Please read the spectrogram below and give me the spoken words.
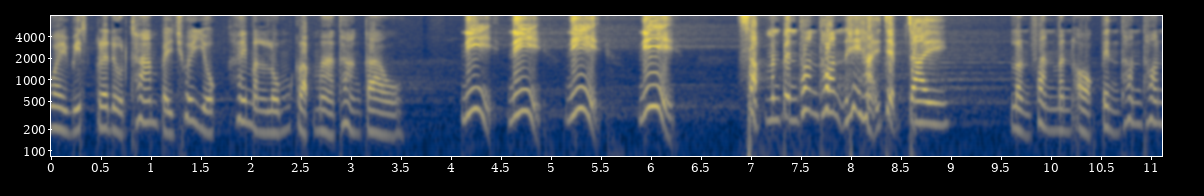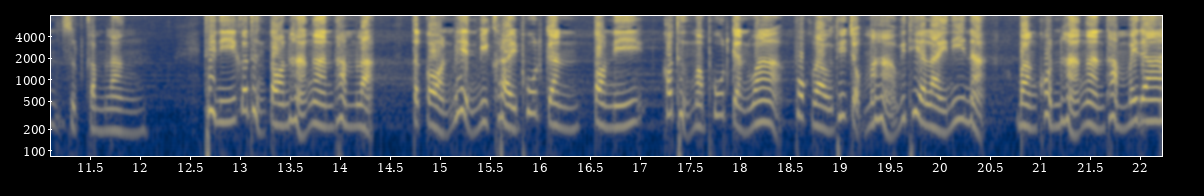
ไวยวิทย์กระโดดข้ามไปช่วยยกให้มันล้มกลับมาทางเก่า นี่ นี่ นี่ นี่ สับมันเป็นท่อนๆ ให้หายเจ็บใจ หล่อนฟันมันออกเป็นท่อนๆ สุดกำลัง ทีนี้ก็ถึงตอนหางานทำละ แต่ก่อนไม่เห็นมีใครพูดกัน ตอนนี้เขาถึงมาพูดกันว่า พวกเราที่จบมหาวิทยาลัยนี่น่ะ บางคนหางานทำไม่ได้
